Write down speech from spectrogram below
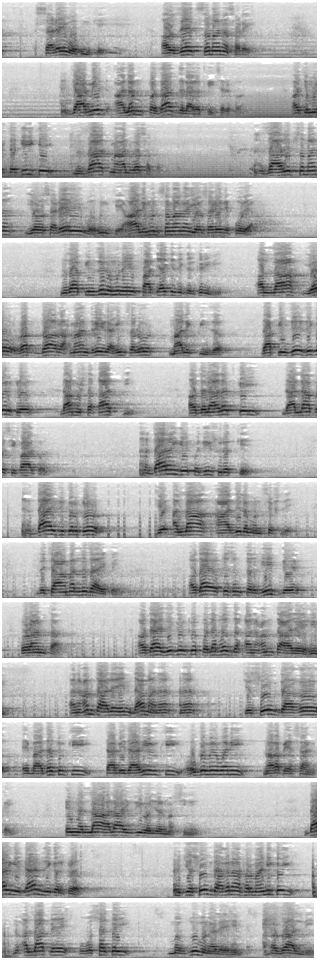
سړی وهم کې او زید سمانه سړی جامد علم په ذات دلالت کوي صرف او چې مشتقي کې نزات مال وصفه ضارب سمانا یو سړی وهن کې عالمون سمانا یو سړی دی پویا نو دا پنځه نمونه فاتحه کې ذکر کړی دي الله یو رب دوا رحمان درې رحیم څلور مالک پنځه دا پنځه ذکر کړ دا مشتقات دي او دلالت کوي دا الله په صفاتو دارنګه په دې صورت کې دا ذکر کړ چې الله عادل منصف دی د چا عمل نه ځای کوي او دا یو قسم ترغیب دی قران ته او دا ذکر کړ په لفظ د انعمت علیهم انعمت علیهم دا معنا چې څوک داغه عبادتو کی تابعداریو کی حکم ونی نو هغه په احسان کوي ان الله لا یضیع اجر المحسنین دا یې دا ذکر کړ چې څوک داغه نه فرمانی کوي نو الله په غصه کوي مغضوب علیهم ازال دي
